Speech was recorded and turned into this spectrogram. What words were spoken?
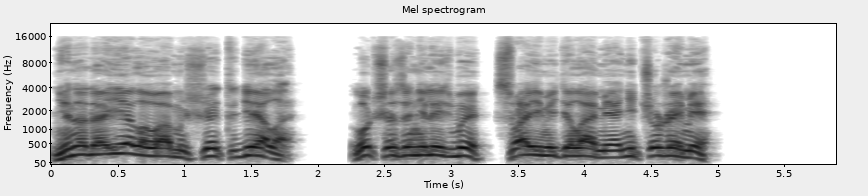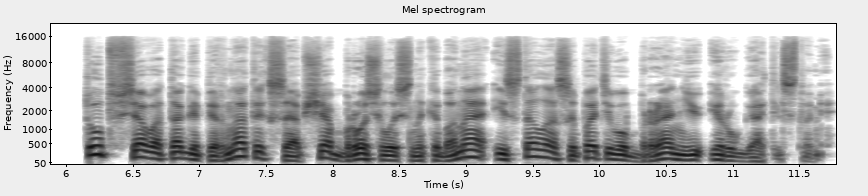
«Не надоело вам еще это дело? Лучше занялись бы своими делами, а не чужими!» Тут вся ватага пернатых сообща бросилась на кабана и стала осыпать его бранью и ругательствами.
